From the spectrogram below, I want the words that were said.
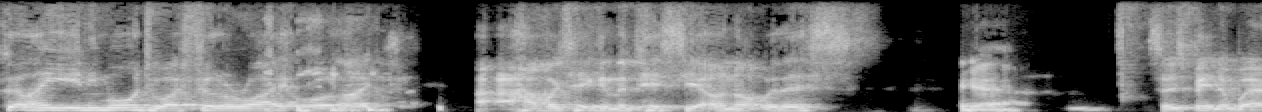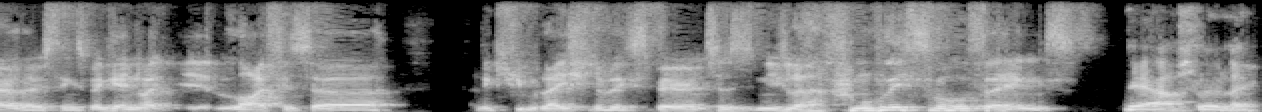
can I eat anymore? Do I feel all right? Or like, have I taken the piss yet or not with this? Yeah. So it's being aware of those things. But again, like life is a an accumulation of experiences, and you learn from all these small things. Yeah, absolutely.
